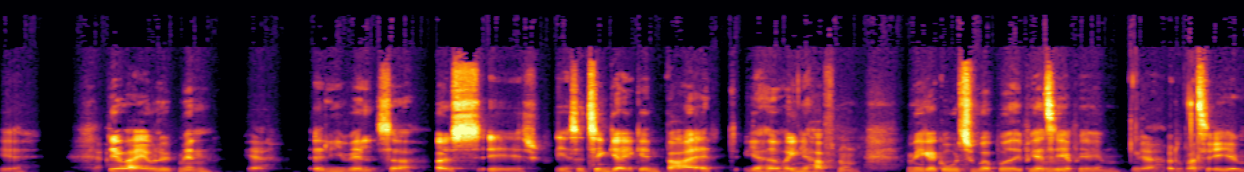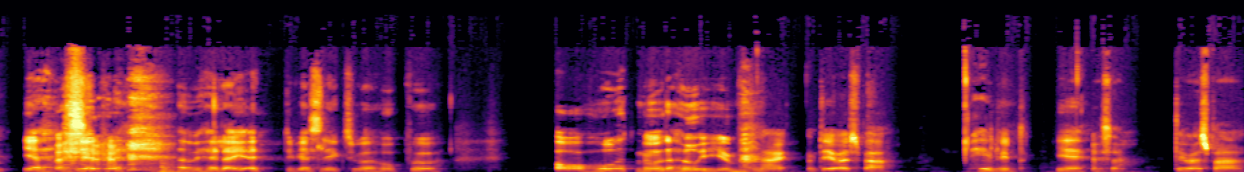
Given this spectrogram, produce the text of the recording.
Ja. Ja. Det var ærgerligt, men Ja. alligevel så også, øh, ja, så tænkte jeg igen bare, at jeg havde egentlig haft nogle mega gode ture, både i PRT mm. og PRM. Ja, og du var til EM. Ja, ja, det havde vi heller ikke, at vi har slet ikke tur at håbe på overhovedet noget, der hed EM. Nej, men det er også bare helt vildt. Ja, Altså, det er jo også bare,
